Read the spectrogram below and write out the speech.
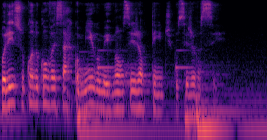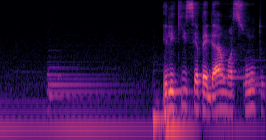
Por isso, quando conversar comigo, meu irmão, seja autêntico, seja você. Ele quis se apegar a um assunto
